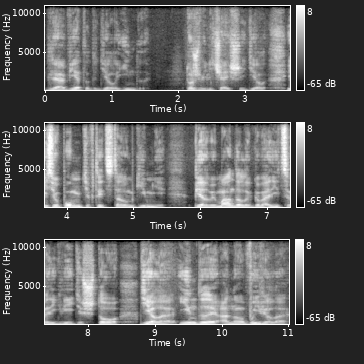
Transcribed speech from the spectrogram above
Для Вет это дело Индры тоже величайшее дело. Если вы помните, в 32-м гимне первой мандалы говорится в Ригведе, что дело Индры, оно вывело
